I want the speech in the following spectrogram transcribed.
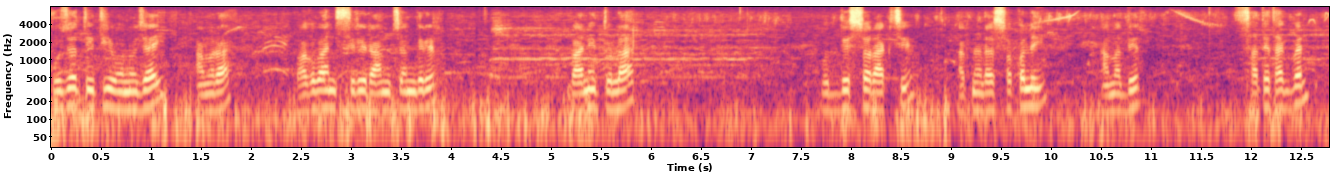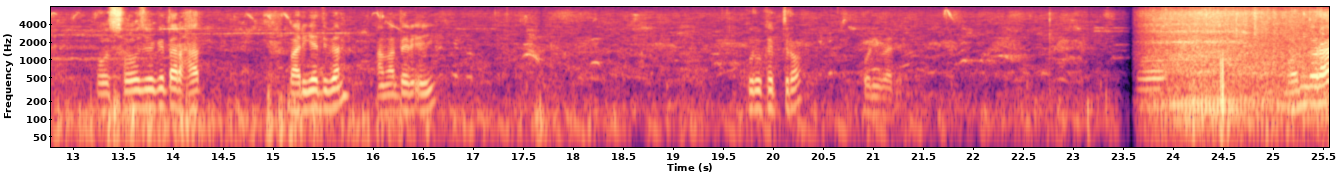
পুজো তিথি অনুযায়ী আমরা ভগবান শ্রী রামচন্দ্রের বাণী তোলার উদ্দেশ্য রাখছি। আপনারা সকলেই আমাদের সাথে থাকবেন ও সহযোগিতার হাত বাড়িয়ে দিবেন আমাদের এই কুরুক্ষেত্র পরিবারে। তো বন্ধুরা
